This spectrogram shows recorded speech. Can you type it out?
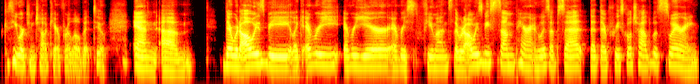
because he worked in childcare for a little bit too. And um there would always be like every every year every few months there would always be some parent who was upset that their preschool child was swearing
